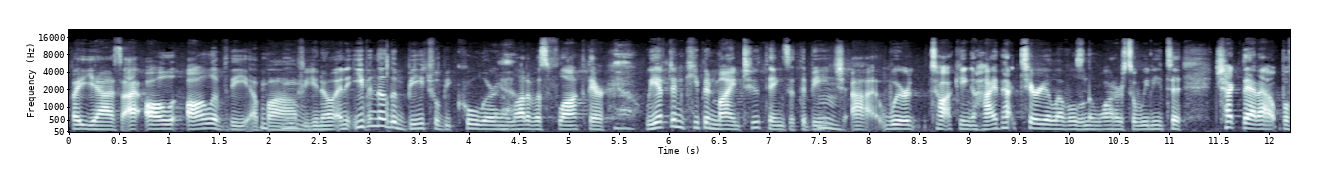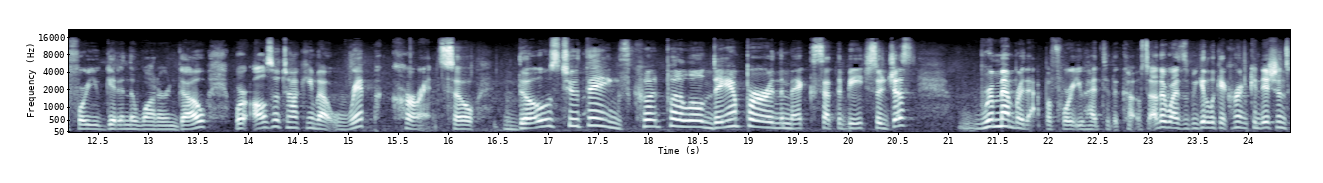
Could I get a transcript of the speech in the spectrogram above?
but yes, I, all all of the above, Mm-hmm. you know. And even though the beach will be cooler and a lot of us flock there, Yeah. we have to keep in mind two things at the beach. Uh, we're talking high bacteria levels in the water, so we need to check that out before you get in the water and go. We're also talking about rip currents, so those two things could put a little damper in the mix at the beach. So just Remember that before you head to the coast. Otherwise, as we get a look at current conditions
